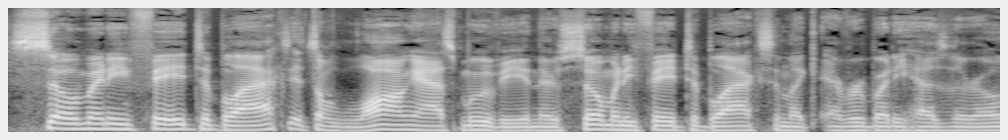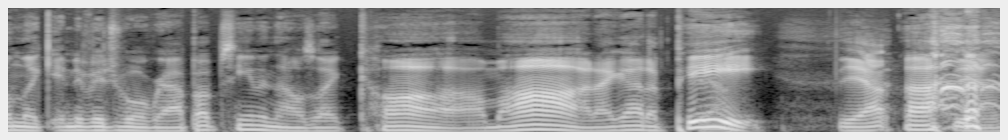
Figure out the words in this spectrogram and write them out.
so many fade to blacks. It's a long ass movie, and there's so many fade to blacks, and like everybody has their own like individual wrap up scene. And I was like, come on, I gotta pee. Yeah, yeah.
